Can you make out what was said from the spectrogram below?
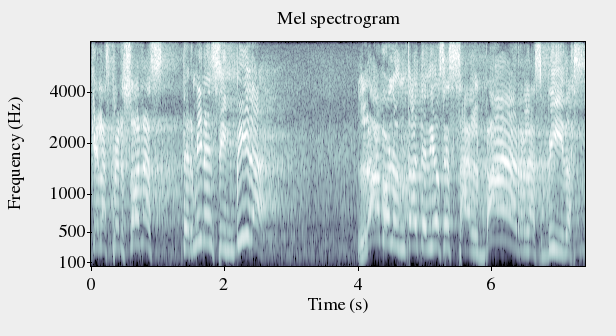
que las personas terminen sin vida. La voluntad de Dios es salvar las vidas.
